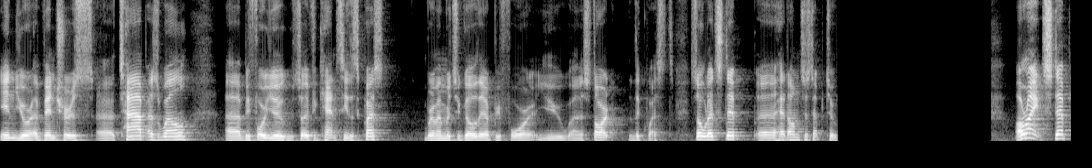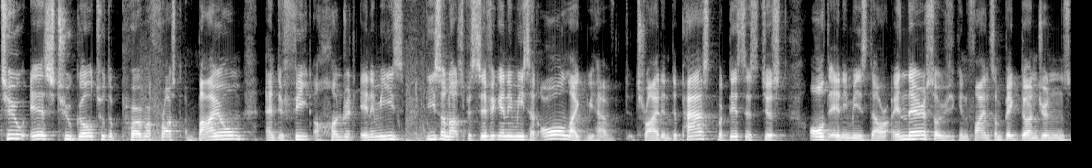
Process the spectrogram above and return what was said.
in your adventures uh, tab as well uh, before you, so if you can't see this quest, remember to go there before you uh, start the quest. So let's step uh, head on to step two. Alright, step two is to go to the permafrost biome and defeat 100 enemies. These are not specific enemies at all like we have tried in the past, but this is just all the enemies that are in there. So if you can find some big dungeons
